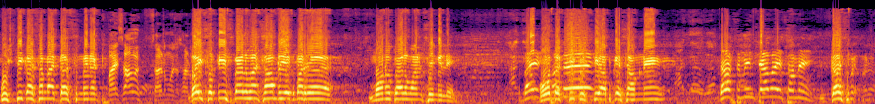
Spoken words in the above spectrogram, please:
कुश्ती का समय 10 मिनट। भाई साहब साढ़े मुझे साढ़े भाई सतीश पहलवान साहब एक बार मोनू पहलवान से मिले। बहुत अच्छी कुश्ती आपके सामने। दस मिनट है भाई समय। दस मिनट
